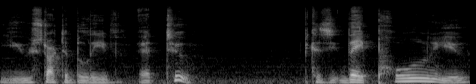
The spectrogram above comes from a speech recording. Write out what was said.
you start to believe it too. Because they pull you,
